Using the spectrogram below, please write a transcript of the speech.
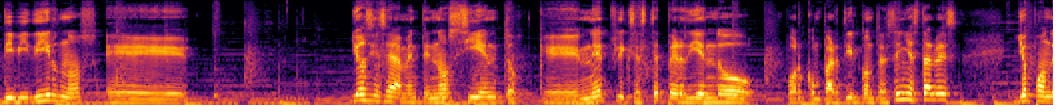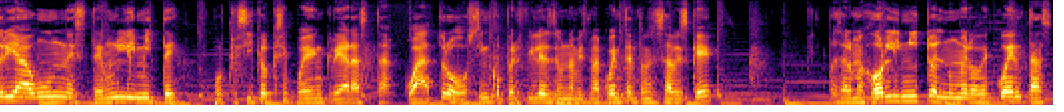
dividirnos yo sinceramente no siento que Netflix esté perdiendo por compartir contraseñas. Tal vez yo pondría un, este, un límite. Porque sí creo que se pueden crear hasta 4 o 5 perfiles de una misma cuenta. Entonces, ¿sabes qué? Pues a lo mejor limito el número de cuentas.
